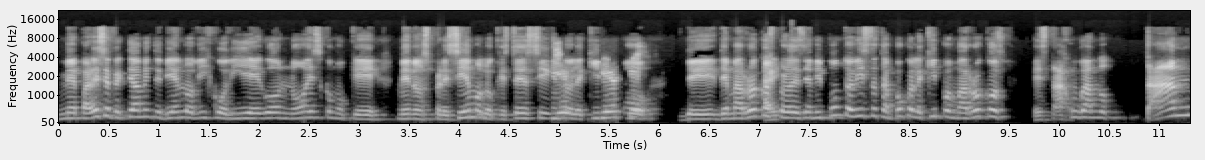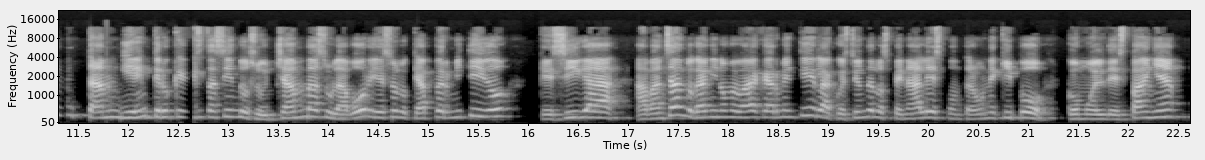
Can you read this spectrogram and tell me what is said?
Me parece efectivamente, bien lo dijo Diego, no es como que menospreciemos lo que esté haciendo el equipo de, de Marruecos, pero desde mi punto de vista tampoco el equipo de Marruecos está jugando tan, tan bien, creo que está haciendo su chamba, su labor y eso es lo que ha permitido que siga avanzando. Dani no me va a dejar mentir, la cuestión de los penales contra un equipo como el de España,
